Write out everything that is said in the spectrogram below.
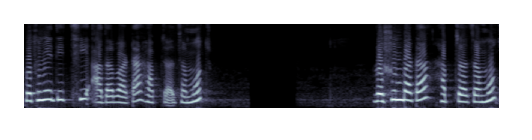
প্রথমে দিচ্ছি আদা বাটা হাফ চা চামচ। রসুন বাটা, হাফ চা চামচ।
